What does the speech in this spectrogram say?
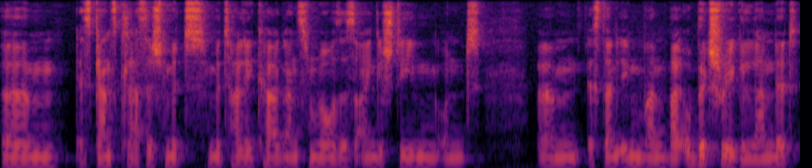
ähm, ist ganz klassisch mit Metallica, Guns N' Roses eingestiegen und ähm, ist dann irgendwann bei Obituary gelandet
